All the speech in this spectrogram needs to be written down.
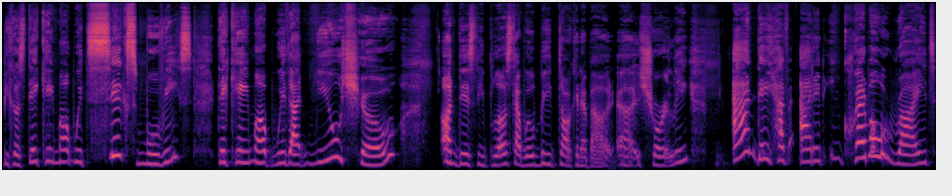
Because they came up with six movies, they came up with a new show on Disney Plus that we'll be talking about uh, shortly. And they have added incredible rides,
